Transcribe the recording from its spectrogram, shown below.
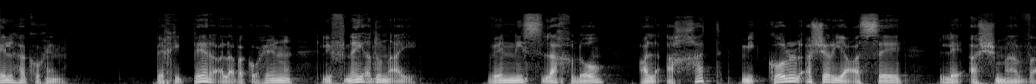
אל הכהן. וכיפר עליו הכהן לפני אדוני, ונסלח לו על אחת מכל אשר יעשה לאשמה בה.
